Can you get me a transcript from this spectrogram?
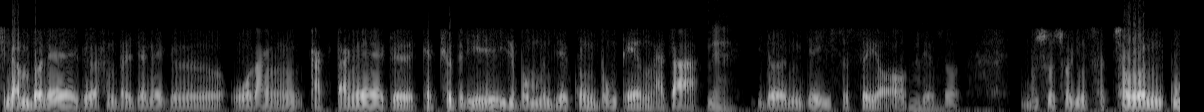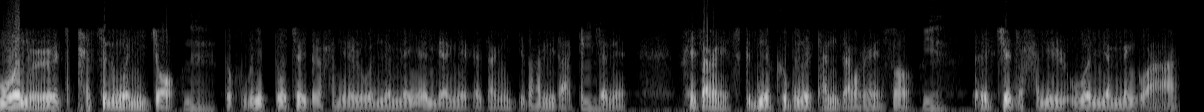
지난번에 그 한 달 전에 그 5당 각 당의 그 대표들이 일본 문제에 공동 대응하자 네. 이런 게 있었어요. 음. 그래서 무소속인 서청원 의원을 8선 의원이죠. 네. 또 그분이 또 저희들 한일 의원연맹의 명예회장이기도 합니다. 직전에 음. 회장을 했었거든요. 그분을 단장으로 해서 예. 저희들 한일 의원연맹과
